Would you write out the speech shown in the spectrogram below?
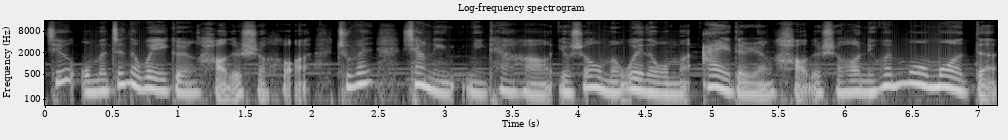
其实我们真的为一个人好的时候啊，除非像你，你看哈，有时候我们为了我们爱的人好的时候，你会默默的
